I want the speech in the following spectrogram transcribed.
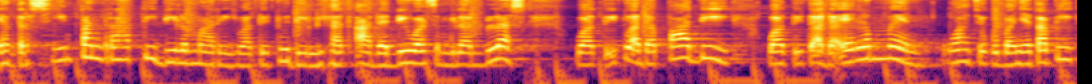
yang tersimpan rapi di lemari. Waktu itu dilihat ada Dewa 19 waktu itu ada Padi waktu itu ada elemen. Wah cukup banyak. Tapi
